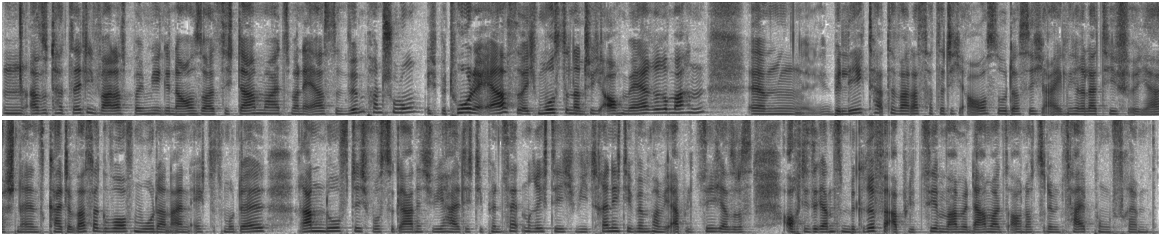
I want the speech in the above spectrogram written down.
Mm, also tatsächlich war das bei mir genauso, als ich damals meine erste Wimpernschulung, ich betone erste, weil ich musste natürlich auch mehrere machen, ähm, belegt hatte, war das tatsächlich auch so, dass ich eigentlich relativ äh, ja, schnell ins kalte Wasser geworfen wurde, an ein echtes Modell ran durfte. Ich wusste gar nicht, wie halte ich die Pinzetten richtig, wie trenne ich die Wimpern, wie appliziere ich. Also das, auch diese ganzen Begriffe applizieren war mir damals auch noch zu dem Zeitpunkt fremd.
